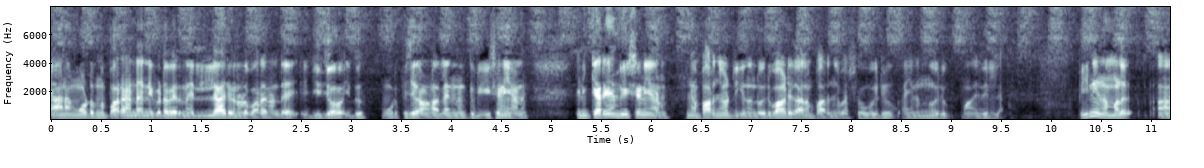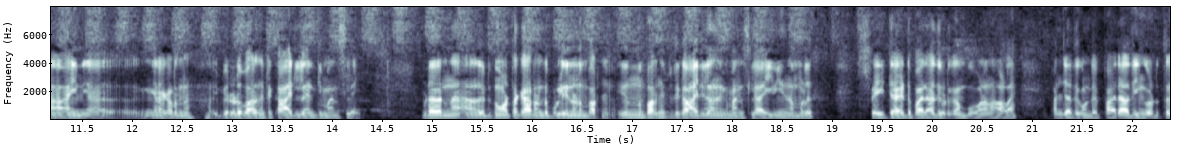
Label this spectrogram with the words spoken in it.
ഞാൻ അങ്ങോട്ടൊന്നും പറയാണ്ട്. തന്നെ ഇവിടെ വരുന്ന എല്ലാവരും എന്നോട് പറയാനുണ്ട് ജിജോ ഇത് മുറിപ്പിച്ച് കാണാം അല്ലെങ്കിൽ നിങ്ങൾക്ക് ഭീഷണിയാണ്. എനിക്കറിയാം ഭീഷണിയാണ്. ഞാൻ പറഞ്ഞുകൊണ്ടിരിക്കുന്നുണ്ട്. ഒരുപാട് കാലം പറഞ്ഞു. പക്ഷേ ഒരു അതിനൊന്നും ഒരു ഇതില്ല. പിന്നെ നമ്മൾ ഇങ്ങനെ കടന്ന് ഇവരോട് പറഞ്ഞിട്ട് കാര്യമില്ല എനിക്ക് മനസ്സിലായി. ഇവിടെ വരുന്ന ഒരു നോട്ടക്കാരുണ്ട് പുള്ളിനോടും പറഞ്ഞു. ഇതൊന്നും പറഞ്ഞിട്ടൊരു കാര്യമില്ല എനിക്ക് മനസ്സിലായി. ഇനി നമ്മൾ സ്ട്രെയിറ്റ് ആയിട്ട് പരാതി കൊടുക്കാൻ പോകണം നാളെ. പഞ്ചായത്തിൽ കൊണ്ടുപോയി പരാതിയും കൊടുത്ത്.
